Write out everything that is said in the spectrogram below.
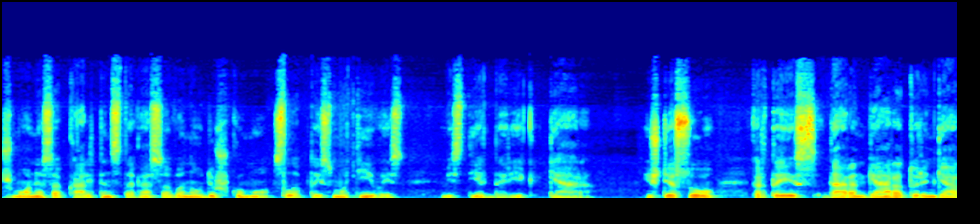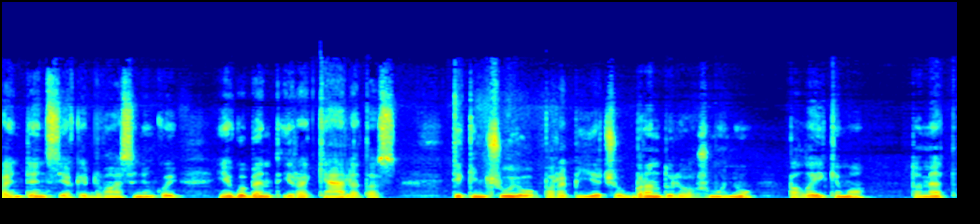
žmonės apkaltins tave savanaudiškumu, slaptais motyvais, vis tiek daryk gerą. Iš tiesų, kartais darant gerą, turint gerą intenciją kaip dvasininkui, jeigu bent yra keletas tikinčiųjų parapiečių brandulio žmonių palaikymo, tuomet,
